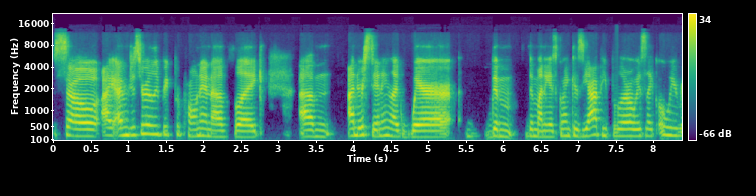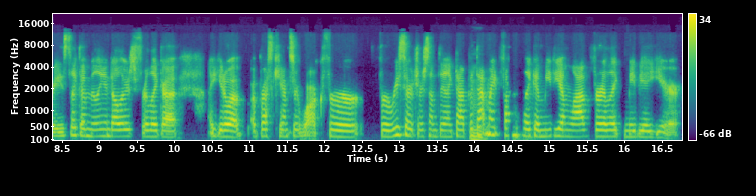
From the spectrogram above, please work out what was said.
So I, I'm just a really big proponent of like um, understanding like where the the money is going because yeah people are always like oh we raised like a million dollars for like a, a you know a, a, breast cancer walk for for research or something like that but Mhm. that might fund like a medium lab for like maybe a year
